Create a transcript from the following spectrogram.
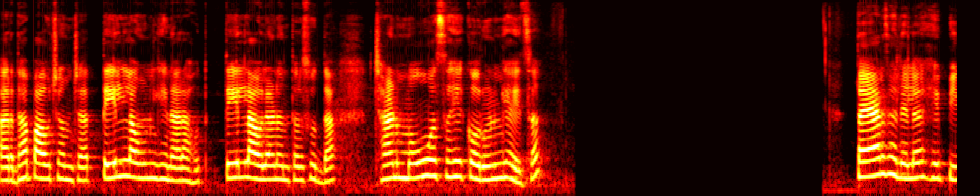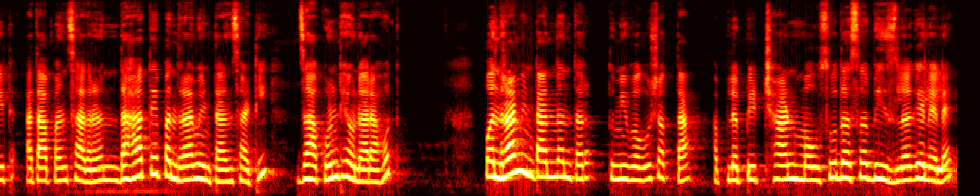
अर्धा पाव चमचा तेल लावून घेणार आहोत. तेल लावल्यानंतर सुद्धा छान मऊ असं हे करून घ्यायचं. तयार झालेलं हे पीठ आता आपण साधारण दहा ते पंधरा मिनिटांसाठी झाकून ठेवणार आहोत. पंधरा मिनिटांनंतर तुम्ही बघू शकता आपलं पीठ छान मौसूद असं भिजलं गेलेलं आहे.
